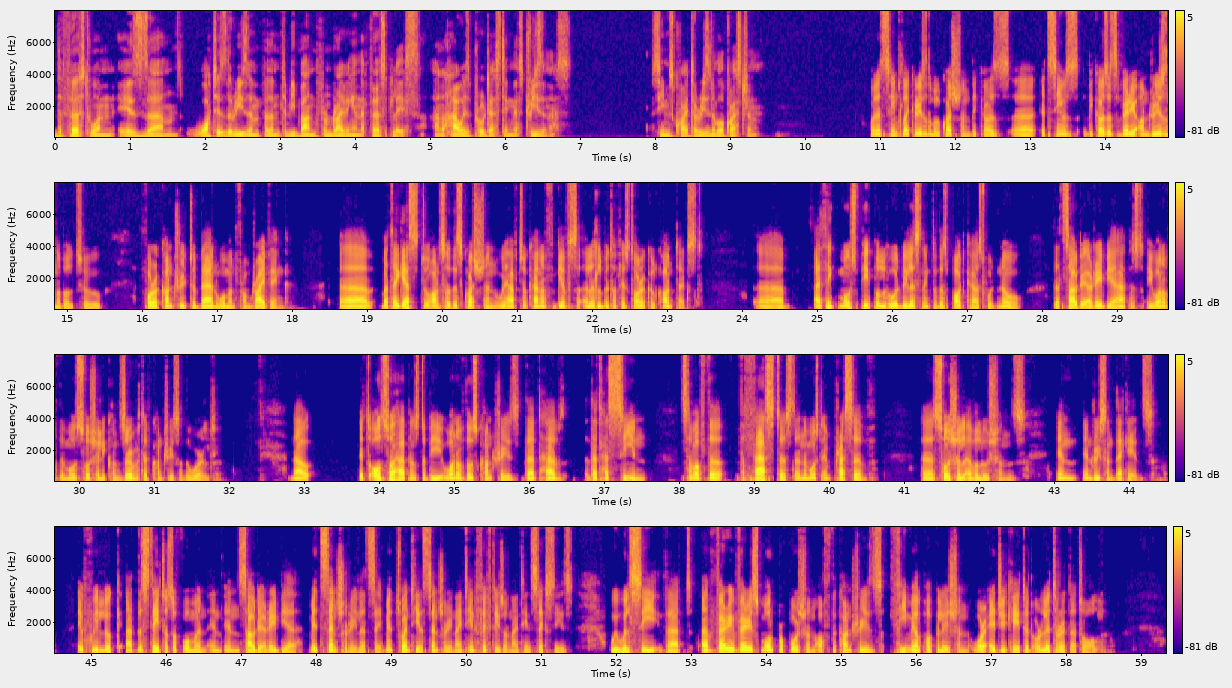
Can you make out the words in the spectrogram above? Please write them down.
The first one is um, what is the reason for them to be banned from driving in the first place, and how is protesting this treasonous? Seems quite a reasonable question. Well, it seems like a reasonable question because uh, it seems because it's very unreasonable to for a country to ban women from driving. Uh, but I guess to answer this question, we have to kind of give a little bit of historical context. Uh, I think most people who would be listening to this podcast would know that Saudi Arabia happens to be one of the most socially conservative countries in the world. Now, it also happens to be one of those countries that have that has seen some of the, the fastest and the most impressive uh, social evolutions in, in recent decades. If we look at the status of women in, in Saudi Arabia, mid century, let's say, mid 20th century, 1950s or 1960s, we will see that a very, very small proportion of the country's female population were educated or literate at all.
